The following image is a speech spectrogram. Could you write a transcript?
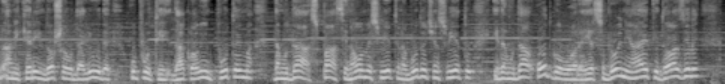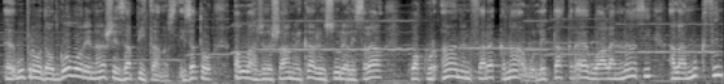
Kur'an i Kerim došao da ljude uputi dakle, ovim putevima, da mu da spas i na ovome svijetu, na budućem svijetu i da mu da odgovore, jer su brojni ajeti dolazili e, upravo da odgovore na naše zapitanosti. I zato Allah Želešanu i kaže u suri Al-Isra وَقُرْآنًا Kur'anan لِتَقْرَهُ li النَّاسِ ala nasi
